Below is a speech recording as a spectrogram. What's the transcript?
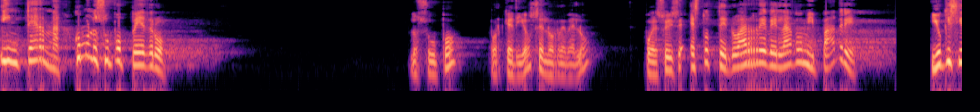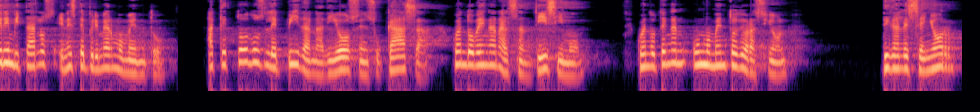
interna. ¿Cómo lo supo Pedro? Lo supo porque Dios se lo reveló. Por eso dice, esto te lo ha revelado mi Padre. Yo quisiera invitarlos en este primer momento a que todos le pidan a Dios en su casa, cuando vengan al Santísimo, cuando tengan un momento de oración, díganle, Señor,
